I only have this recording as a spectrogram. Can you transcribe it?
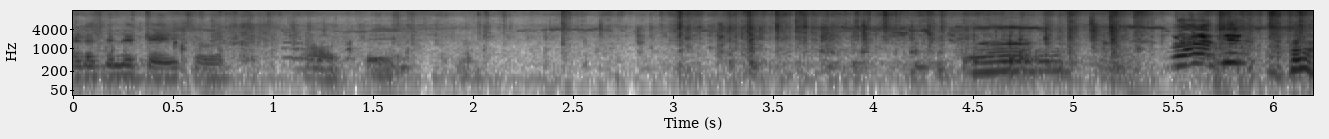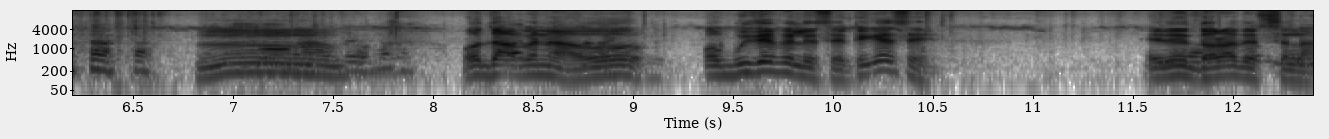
এটা দিলে তেইশ হবে। হুম ও যাবে না ও ও বুঝে ফেলেছে ঠিক আছে? এই জন্য ধরা দিচ্ছে না।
